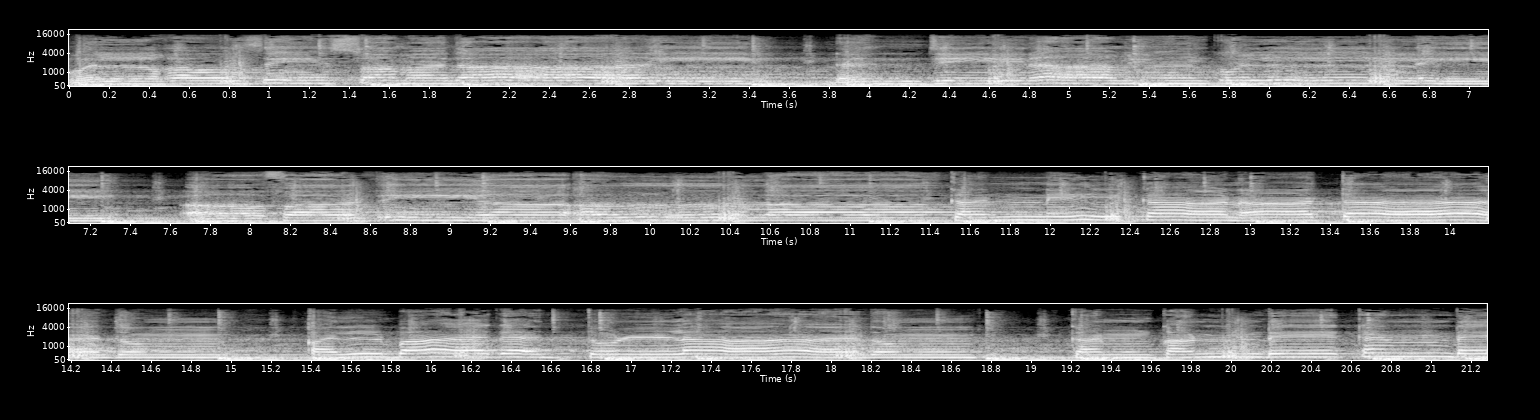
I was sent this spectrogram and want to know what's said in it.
വൽഗൗസി സമദാനി നഞ്ചീരാമിൽ മിൻ കുല്ല ആഫാതിയ കണ്ണിൽ കാണാത്തതും കൽഭാഗത്തുള്ളതും കൺ കണ്ട് കണ്ടേ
